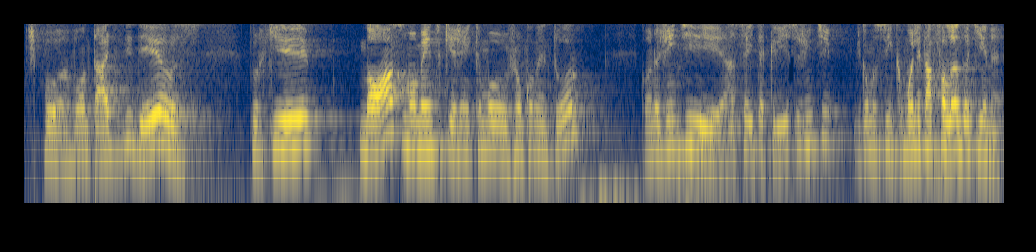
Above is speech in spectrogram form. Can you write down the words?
Tipo, a vontade de Deus. Porque nós, no momento que a gente, como o João comentou, quando a gente aceita Cristo, a gente, digamos assim, como ele está falando aqui, né?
